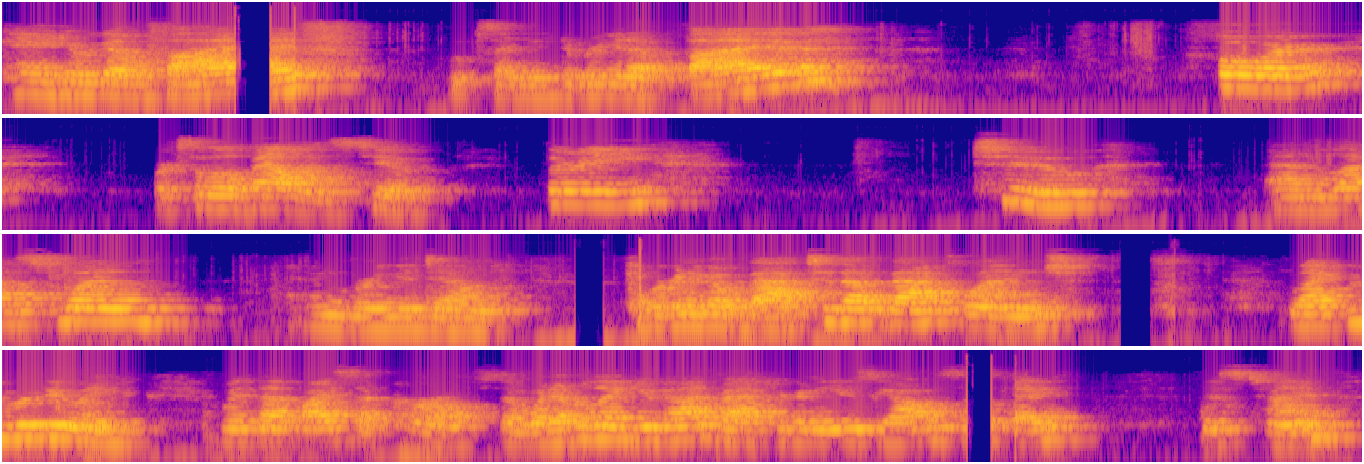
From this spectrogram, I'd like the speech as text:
Okay, here we go. Five. Oops, I need to bring it up. Five. Four. Works a little balance too. Three two, and the last one, and bring it down. We're gonna go back to that back lunge like we were doing with that bicep curl. So whatever leg you had back, you're gonna use the opposite leg this time.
